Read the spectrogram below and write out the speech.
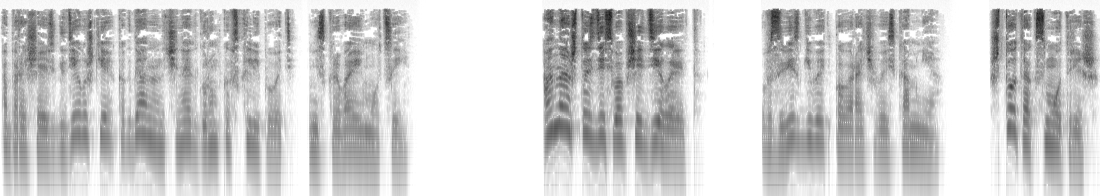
Обращаюсь к девушке, когда она начинает громко всхлипывать, не скрывая эмоций. «Она что здесь вообще делает?» Взвизгивает, поворачиваясь ко мне. «Что так смотришь?»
